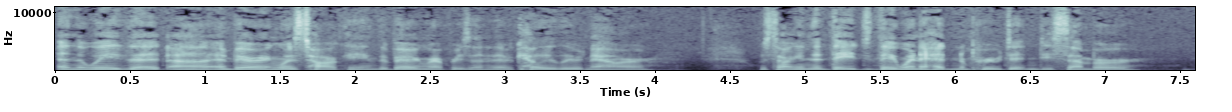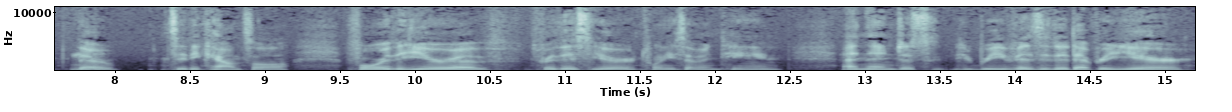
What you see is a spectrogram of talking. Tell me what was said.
and the way that uh, and Baring was talking, the Baring representative Kelly Lutenauer was talking that they they went ahead and approved it in December, their city council for the year of for this year 2017, and then just revisit it every year,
